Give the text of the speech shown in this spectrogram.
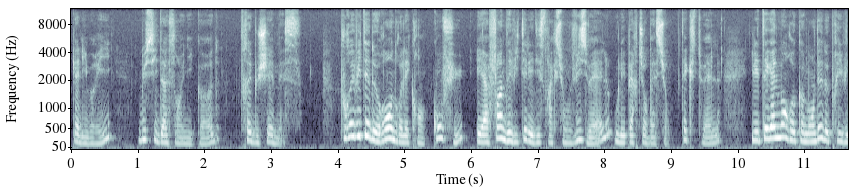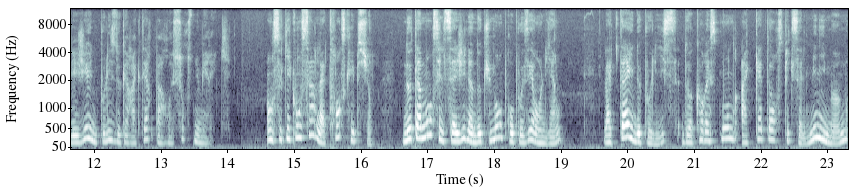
Calibri, Lucida sans Unicode, Trébuchet MS. Pour éviter de rendre l'écran confus et afin d'éviter les distractions visuelles ou les perturbations textuelles, il est également recommandé de privilégier une police de caractère par ressource numérique. En ce qui concerne la transcription, notamment s'il s'agit d'un document proposé en lien, la taille de police doit correspondre à 14 pixels minimum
